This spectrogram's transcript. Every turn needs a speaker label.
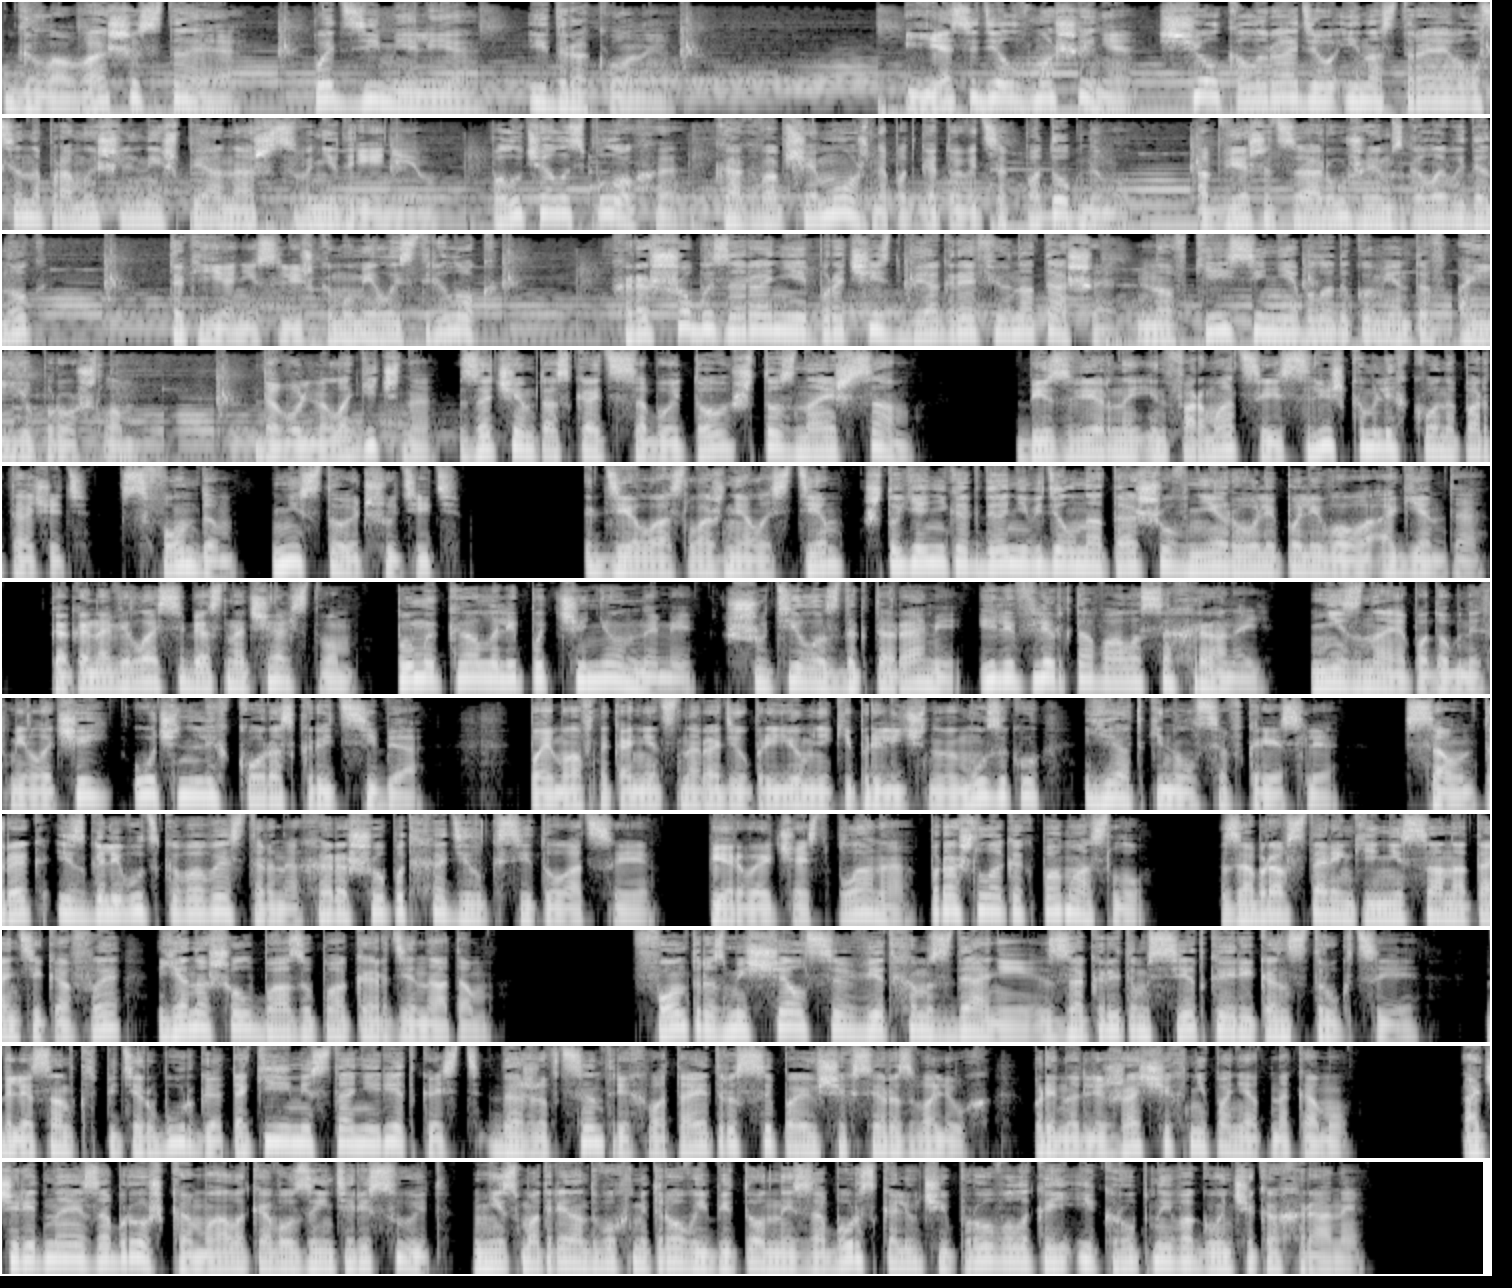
Speaker 1: Глава шестая. Подземелья и драконы. Я сидел в машине, щелкал радио и настраивался на промышленный шпионаж с внедрением. Получалось плохо. Как вообще можно подготовиться к подобному? Обвешаться оружием с головы до ног? Так я не слишком умелый стрелок. Хорошо бы заранее прочесть биографию Наташи, но в кейсе не было документов о ее прошлом. Довольно логично, зачем таскать с собой то, что знаешь сам – без верной информации слишком легко напортачить, с фондом не стоит шутить. Дело осложнялось тем, что я никогда не видел Наташу вне роли полевого агента. Как она вела себя с начальством, помыкала ли подчиненными, шутила с докторами или флиртовала с охраной. Не зная подобных мелочей, очень легко раскрыть себя. Поймав, наконец, на радиоприемнике приличную музыку, я откинулся в кресле. Саундтрек из голливудского вестерна хорошо подходил к ситуации. Первая часть плана прошла как по маслу. Забрав старенький Nissan от антикафе, я нашел базу по координатам. Фонд размещался в ветхом здании, закрытом сеткой реконструкции. Для Санкт-Петербурга такие места не редкость, даже в центре хватает рассыпающихся развалюх, принадлежащих непонятно кому. Очередная заброшка мало кого заинтересует, несмотря на двухметровый бетонный забор с колючей проволокой и крупный вагончик охраны.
